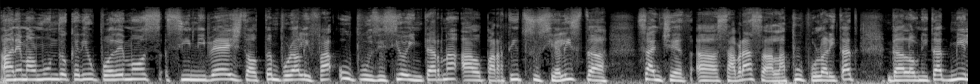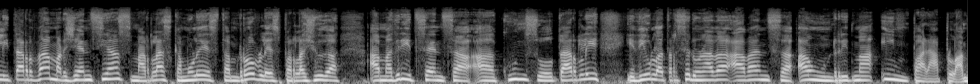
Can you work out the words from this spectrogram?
Anem al Mundo que diu Podemos s'inhibeix del temporal i fa oposició interna al Partit Socialista. Sánchez eh, s'abraça la popularitat de la unitat militar d'emergències. Marlaska molest amb Robles per l'ajuda a Madrid sense eh, consultar-li i diu la tercera onada avança a un ritme imparable.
